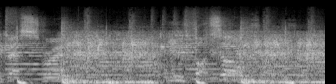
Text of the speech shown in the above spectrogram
best friend. You fucked on.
